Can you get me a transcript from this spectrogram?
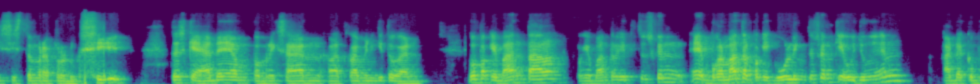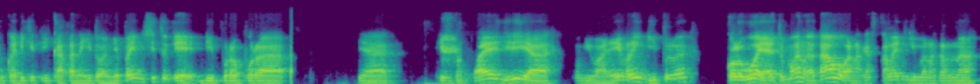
sistem reproduksi. Terus kayak ada yang pemeriksaan alat kelamin gitu kan gue pakai bantal pakai bantal gitu. Terus kan eh bukan bantal pakai guling. Terus kan kayak ujungnya kan ada kebuka dikit ikatannya gitu. Kan ya paling di situ kayak di pura-pura ya jadi ya mau gimana ya paling gitulah. Kalau gue ya cuma kan nggak tahu anak FK lain gimana. Karena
